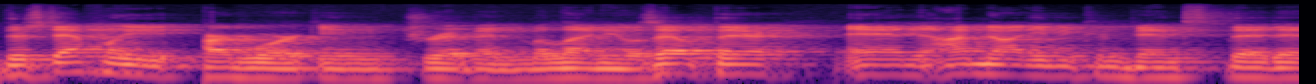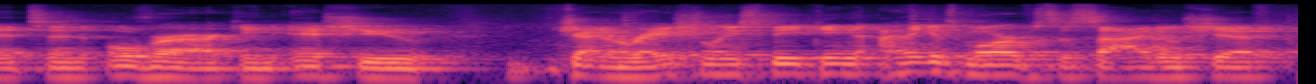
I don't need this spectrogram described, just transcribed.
There's definitely hardworking, driven millennials out there, and I'm not even convinced that it's an overarching issue generationally speaking. I think it's more of a societal shift,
